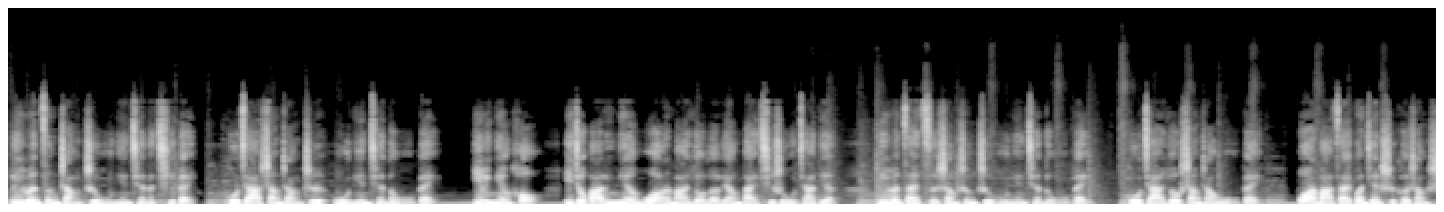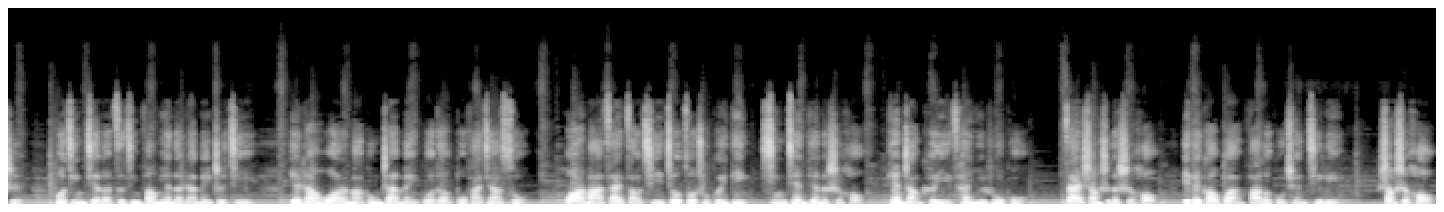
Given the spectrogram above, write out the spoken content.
利润增长至五年前的七倍，股价上涨至五年前的五倍。一零年后，一九八零年，沃尔玛有了两百七十五家店。利润再次上升至五年前的五倍，股价又上涨五倍。沃尔玛在关键时刻上市，不仅解了资金方面的燃眉之急，也让沃尔玛攻占美国的步伐加速。沃尔玛在早期就做出规定，新建店的时候，店长可以参与入股；在上市的时候，也给高管发了股权激励。上市后，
